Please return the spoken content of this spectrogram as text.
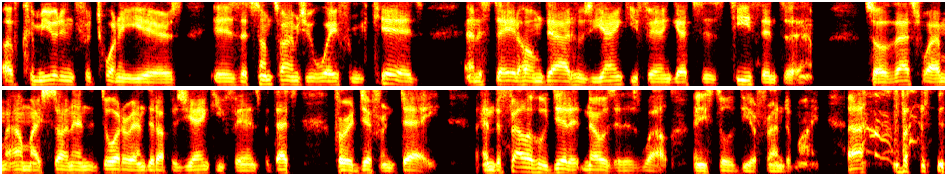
of commuting for 20 years is that sometimes you're away from your kids and a stay-at-home dad who's a Yankee fan gets his teeth into him. So that's why how my son and daughter ended up as Yankee fans, but that's for a different day and the fellow who did it knows it as well, and he's still a dear friend of mine. Uh, but,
